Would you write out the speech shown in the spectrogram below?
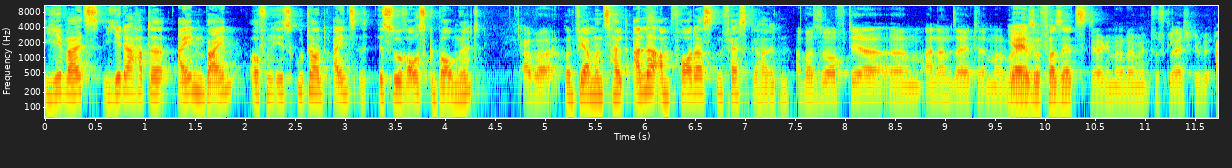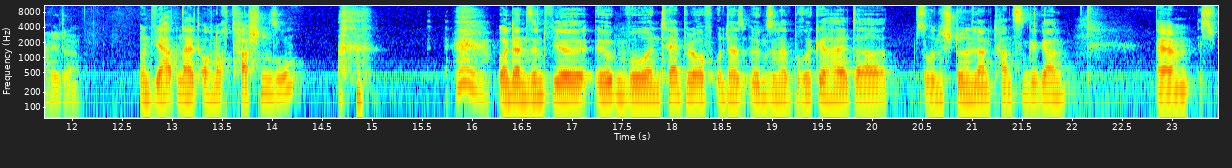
jeweils, jeder hatte ein Bein auf dem E-Scooter und eins ist so rausgebaumelt. Aber, Und wir haben uns halt alle am vordersten festgehalten. aber so auf der ähm, anderen Seite immer. Ja, ja, so versetzt. Ja, genau, damit das Gleichgewicht. Alter. Und wir hatten halt auch noch Taschen so. und dann sind wir irgendwo in Tempelhof unter irgendeiner Brücke halt da so eine Stunde lang tanzen gegangen. Ähm, ich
